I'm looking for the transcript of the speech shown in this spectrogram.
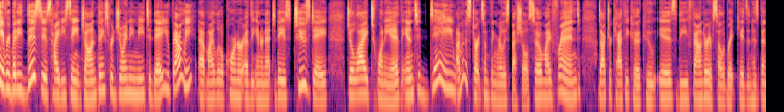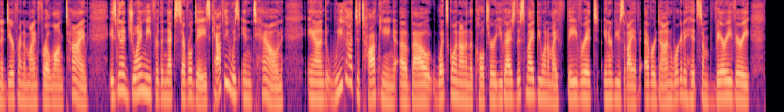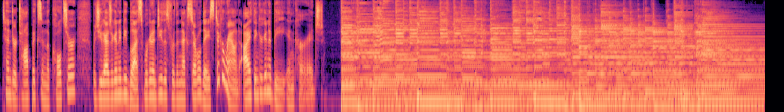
Hey, everybody, this is Heidi St. John. Thanks for joining me today. You found me at my little corner of the internet. Today is Tuesday, July 20th, and today I'm going to start something really special. So, my friend, Dr. Kathy Koch, who is the founder of Celebrate Kids and has been a dear friend of mine for a long time, is going to join me for the next several days. Kathy was in town and we got to talking about what's going on in the culture. You guys, this might be one of my favorite interviews that I have ever done. We're going to hit some very, very tender topics in the culture, but you guys are going to be blessed. We're going to do this for the next several days. Stick around. I think you're going to be encouraged.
